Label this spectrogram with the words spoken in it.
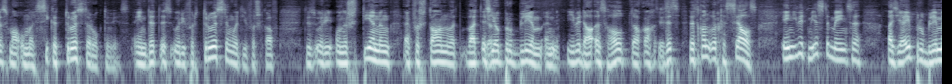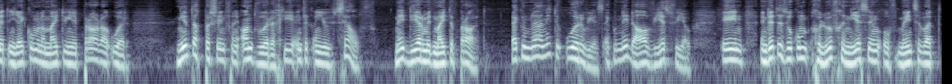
is maar om 'n sieke trooster ook te wees. En dit is oor die vertroosting wat jy verskaf. Dis oor die ondersteuning. Ek verstaan wat wat is ja. jou probleem en jy weet daar is hulp. Daar kan yes. dis dit gaan oor gesels. En jy weet meeste mense as jy 'n probleem het en jy kom na my toe en jy praat daaroor 90% van die antwoorde gee jy eintlik aan jouself net deur met my te praat. Ek moet nou net 'n oor wees. Ek moet net daar wees vir jou. En en dit is hoekom geloofgenesing of mense wat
